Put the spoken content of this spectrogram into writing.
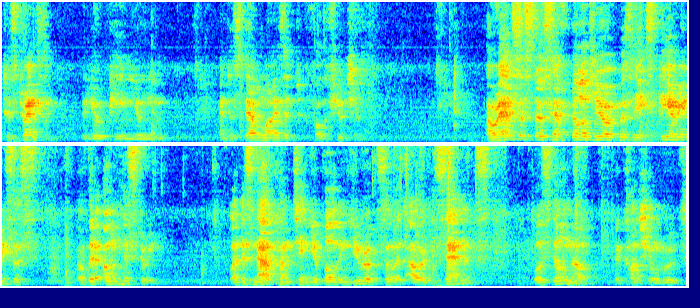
to strengthen the European Union and to stabilize it for the future. Our ancestors have built Europe with the experiences of their own history. Let us now continue building Europe so that our descendants will still know the cultural roots.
